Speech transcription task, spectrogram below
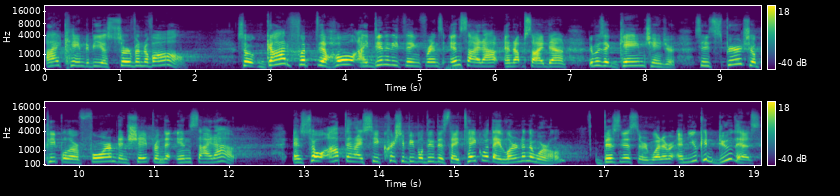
I came to be a servant of all. So God flipped the whole identity thing, friends, inside out and upside down. It was a game changer. See, spiritual people are formed and shaped from the inside out. And so often I see Christian people do this. They take what they learned in the world, business or whatever, and you can do this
